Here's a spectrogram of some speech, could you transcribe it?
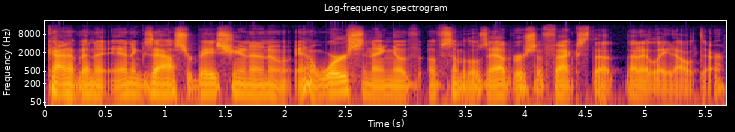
kind of an, an exacerbation and a, and a worsening of, of some of those adverse effects that, that I laid out there.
